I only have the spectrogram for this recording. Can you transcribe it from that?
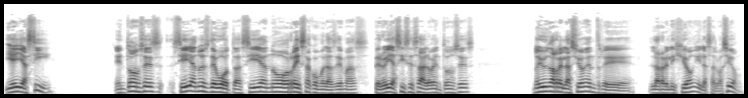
y ella sí, entonces, si ella no es devota, si ella no reza como las demás, pero ella sí se salva, entonces no hay una relación entre la religión y la salvación.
